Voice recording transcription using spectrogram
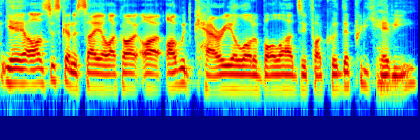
Yeah, I was just going to say, like, I, I, I would carry a lot of bollards if I could. They're pretty heavy.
